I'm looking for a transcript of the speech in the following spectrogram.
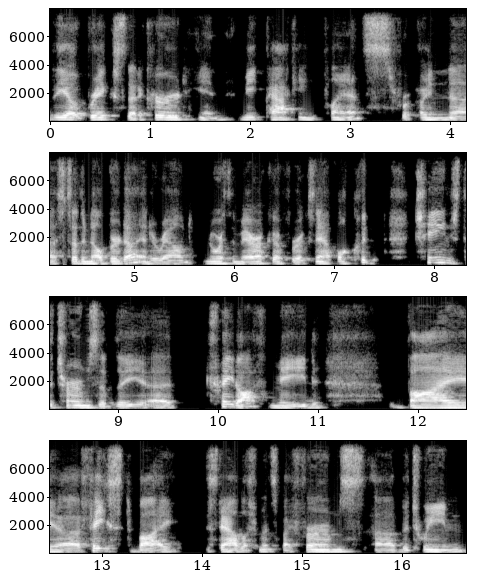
the outbreaks that occurred in meatpacking plants for, in uh, southern Alberta and around North America, for example, could change the terms of the uh, trade-off made by, uh, faced by establishments, by firms uh, between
